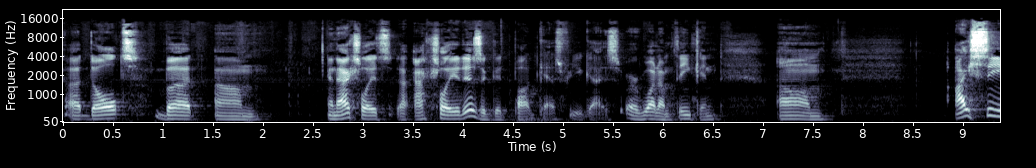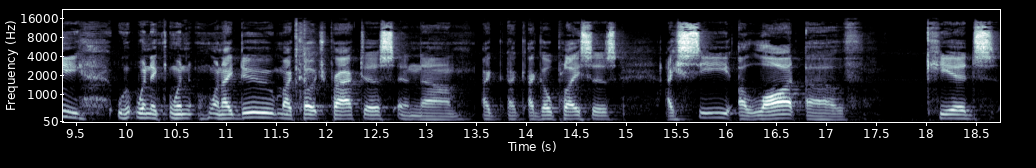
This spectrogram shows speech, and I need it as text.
adults, but um, and actually it's actually it is a good podcast for you guys, or what I'm thinking. Um, I see when it, when when I do my coach practice and um, I, I, I go places, I see a lot of kids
